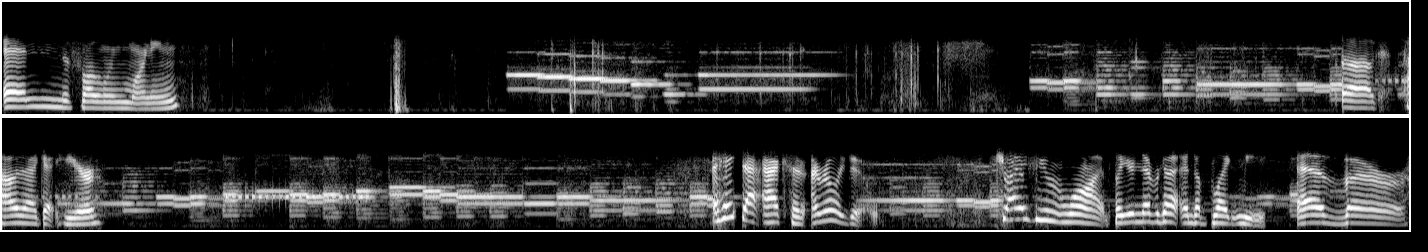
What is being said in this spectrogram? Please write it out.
And the following morning, Ugh, how did I get here? Hate that accent, I really do. Try if you want, but you're never gonna end up like me. Ever.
